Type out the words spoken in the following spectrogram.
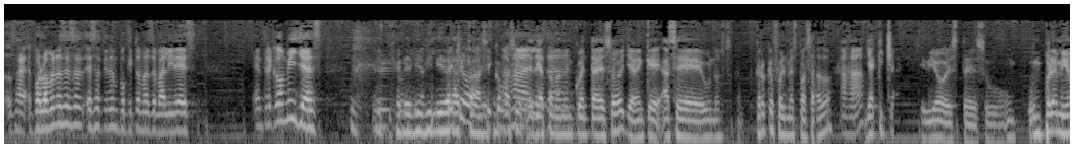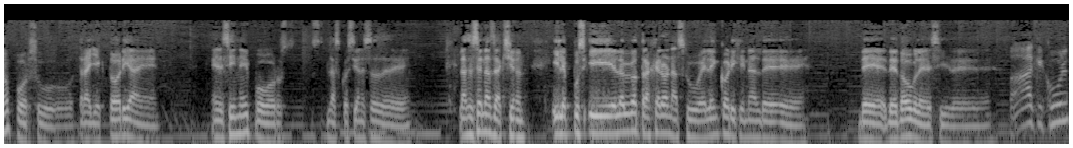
o sea, por lo menos esa, esa tiene un poquito más de validez. Entre comillas. Credibilidad. De hecho, así como Ajá, ya da- tomando en cuenta eso, ya ven que hace unos, creo que fue el mes pasado, Ajá. Jackie Chan recibió este su un, un premio por su trayectoria en, en el cine y por las cuestiones esas de las escenas de acción y le pus, y luego trajeron a su elenco original de de, de dobles y de Ah, qué cool.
